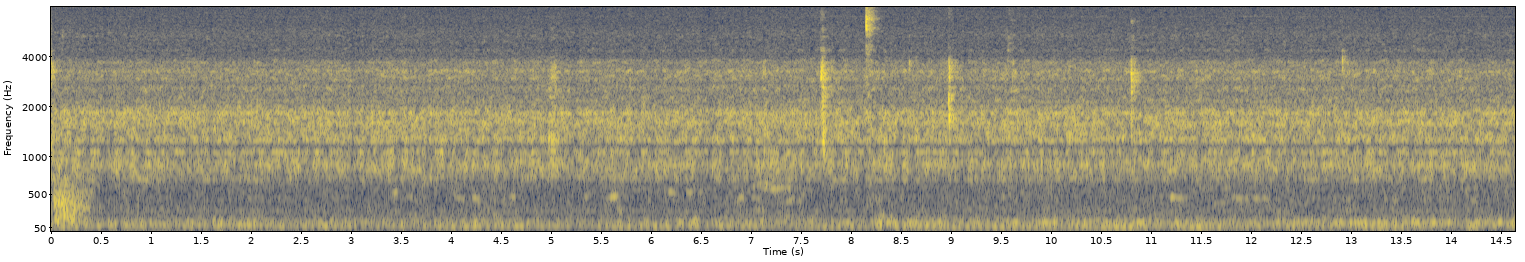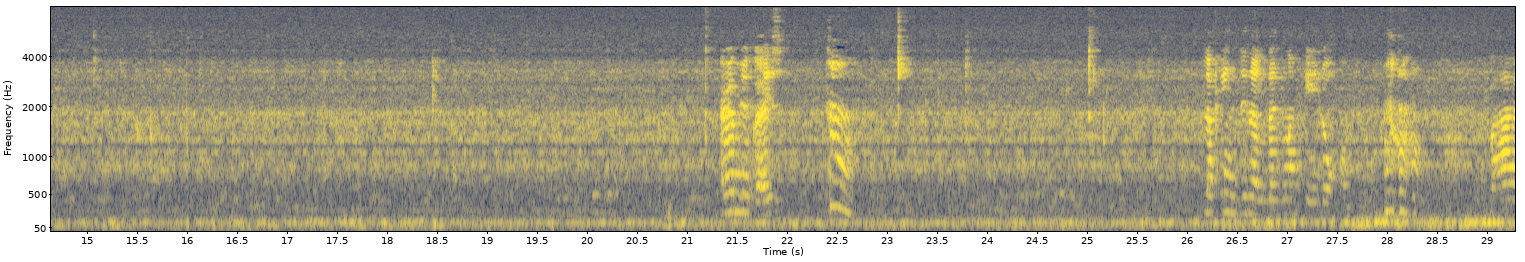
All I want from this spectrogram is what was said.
Alam nyo guys, laking dinagdag ng kilo ko. Bahal,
